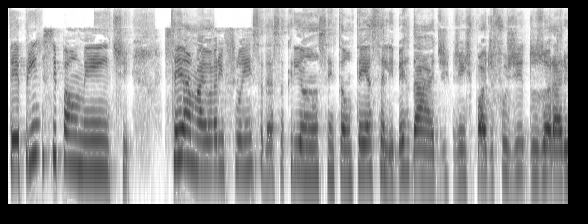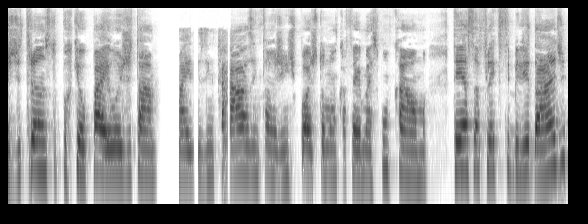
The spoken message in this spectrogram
ter principalmente ser a maior influência dessa criança, então ter essa liberdade. A gente pode fugir dos horários de trânsito, porque o pai hoje está mais em casa, então a gente pode tomar um café mais com calma, ter essa flexibilidade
